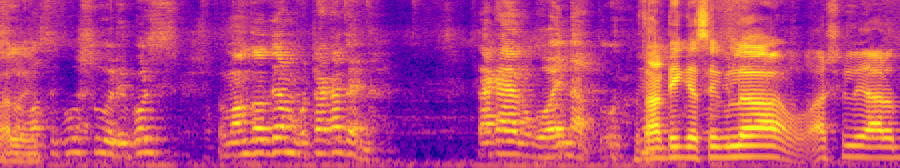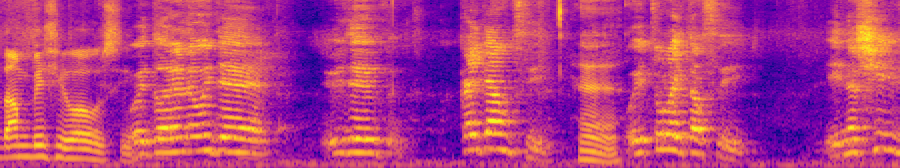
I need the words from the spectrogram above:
ভালো দিয়ে আমাকে টাকা দেয় না। টাকা হয় না তো। তা ঠিক আছে এগুলা আসলে আরও দাম বেশি হওয়া উচিত। ওই ধরেন ওই যে ওই যে কাইটা আনছি হ্যাঁ। ওই তোলাইতাছে। এনা শীত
